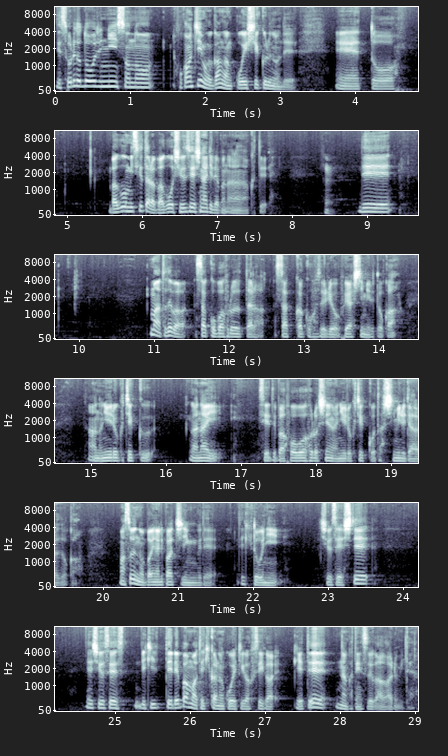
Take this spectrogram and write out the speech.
で、それと同時に、その、他のチームがガンガン攻撃してくるので、えーっと、バグを見つけたらバグを修正しなければならなくて、うんで、まあ、例えば、スタックオーバーフローだったら、スタック確保する量を増やしてみるとか、あの入力チェックがないせいでバッファオーバーフローしてない入力チェックを足してみるであるとか、まあ、そういうのをバイナリパッチングで適当に修正して、で修正できてれば、まあ、敵からの攻撃が防げて、なんか点数が上がるみたいな。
